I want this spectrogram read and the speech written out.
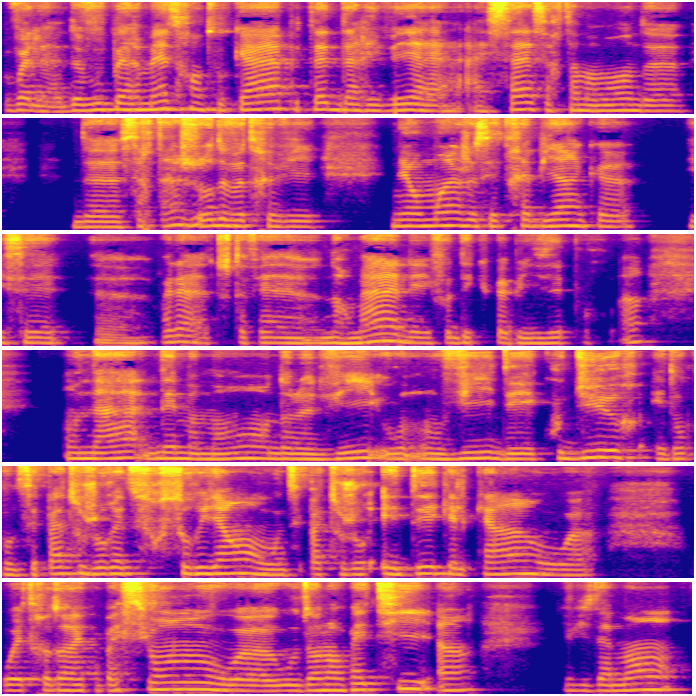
voilà, de vous permettre en tout cas peut-être d'arriver à, ça à certains moments de, de certains jours de votre vie. Néanmoins, je sais très bien que et c'est euh, voilà tout à fait normal et il faut déculpabiliser pour. Hein. On a des moments dans notre vie où on vit des coups durs et donc on ne sait pas toujours être souriant ou on ne sait pas toujours aider quelqu'un ou, euh, ou être dans la compassion ou, euh, ou dans l'empathie. Hein. Évidemment,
